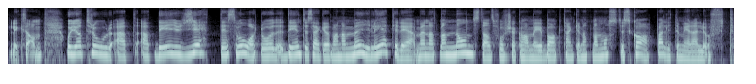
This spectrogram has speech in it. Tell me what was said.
Liksom. Och jag tror att, att det är ju jättesvårt och det är inte säkert att man har möjlighet till det. Men att man någonstans får försöka ha med i baktanken att man måste skapa lite mera luft.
